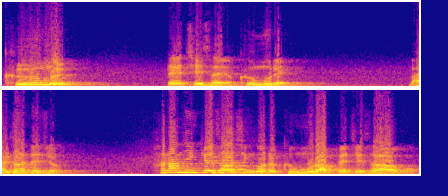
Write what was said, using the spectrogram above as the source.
그물의 제사예요. 그물에. 말도 안 되죠. 하나님께서 하신 거를 그물 앞에 제사하고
